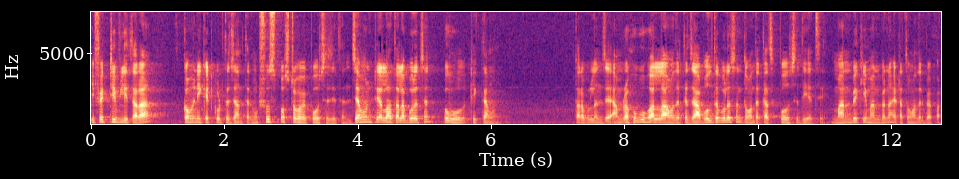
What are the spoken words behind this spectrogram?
ইফেক্টিভলি তারা কমিউনিকেট করতে জানতেন এবং সুস্পষ্টভাবে পৌঁছে যেতেন। যেমনটি আল্লাহ তালা বলেছেন, হুবহু ঠিক তেমন। তারা বললেন যে, আমরা হুবহু আল্লাহ আমাদেরকে যা বলতে বলেছেন তোমাদের কাছে পৌঁছে দিয়েছি। মানবে কি মানবে না, এটা তোমাদের ব্যাপার।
